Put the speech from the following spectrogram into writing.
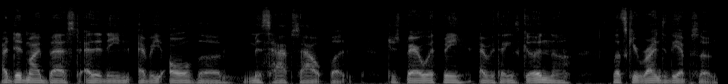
I did my best editing every all the mishaps out, but just bear with me. Everything's good, and uh, let's get right into the episode.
